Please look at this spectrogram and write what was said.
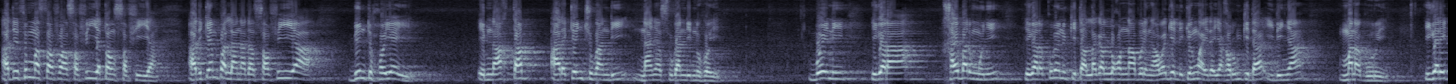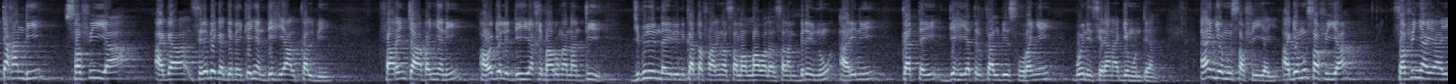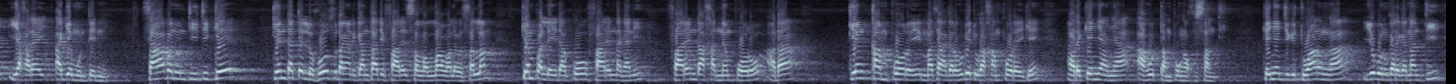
adi thumma safa safiyatan safiya. Adi pallana da safiya bint hoyay ibn akhtab ada ken cugandi nanya sugandi no hoy boyni igara khaybar nguni igara kumenu kita lagal lokon nabure nga wagel ken wayda yakharun kita idinya mana guri igari tahandi safiya aga serebe ga gemen kenyan dihya al kalbi faren ca banyani awagele dihiya khibaru nga nanti jibril ndayrini kata farenga sallallahu alaihi wasallam berenu arini katay dihiyatul qalbi suranye boni sirana gemunten ange musafiya age musafiya safinya ya yakhara age muntenni sahaba nun titi ke kenta tel hosu dangan ganta di fare sallallahu alaihi wasallam kempalle da ko faren dangani faren da khannem poro ada ken kamporo e mata agar hubetu ga kamporo ke ada kenya nya ahu tampunga khusanti. Kenya jigi tuwanu nga yogonu garaga nanti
